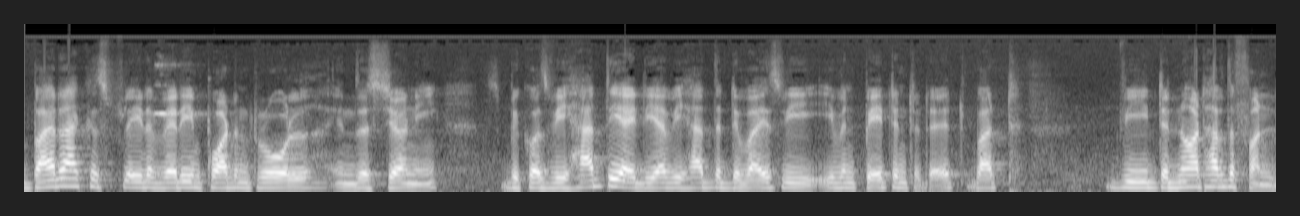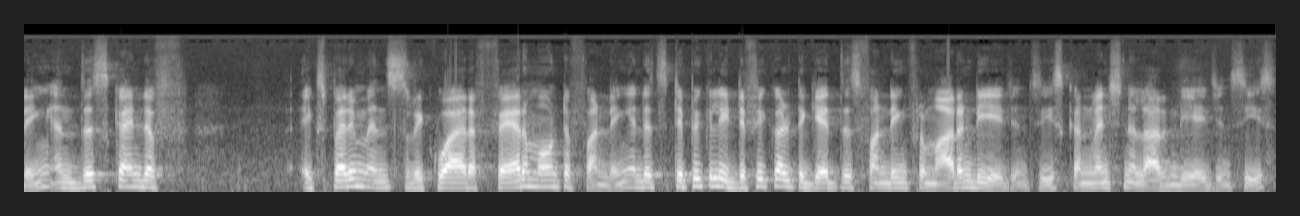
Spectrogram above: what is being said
BIRAC has played a very important role in this journey because we had the idea, we had the device, we even patented it, but we did not have the funding, and this kind of experiments require a fair amount of funding and it's typically difficult to get this funding from R&D agencies, conventional R&D agencies.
